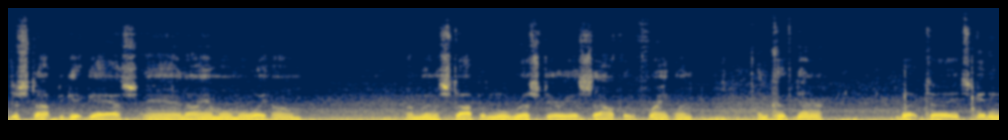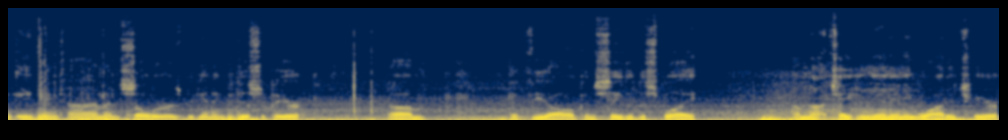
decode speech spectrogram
Just stopped to get gas and I am on my way home. I'm going to stop at a little rest area south of Franklin and cook dinner. But uh, it's getting evening time and solar is beginning to disappear. Um, if you all can see the display, I'm not taking in any wattage here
